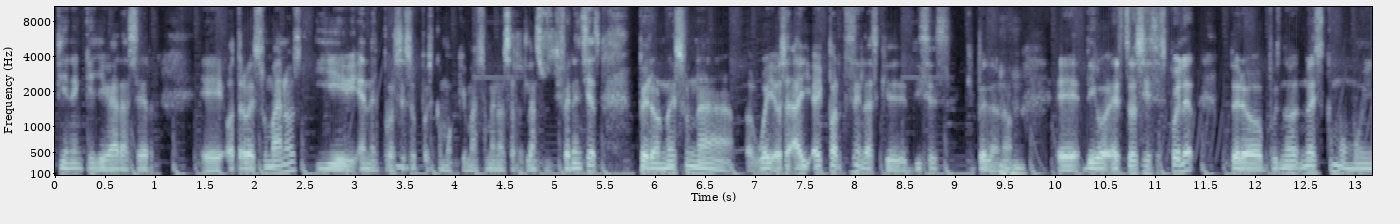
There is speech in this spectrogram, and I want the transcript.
tienen que llegar a ser eh, otra vez humanos y en el proceso pues como que más o menos arreglan sus diferencias, pero no es una, güey, o sea, hay, hay partes en las que dices, ¿qué pedo, no? Eh, digo, esto sí es spoiler, pero pues no, no es como muy.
